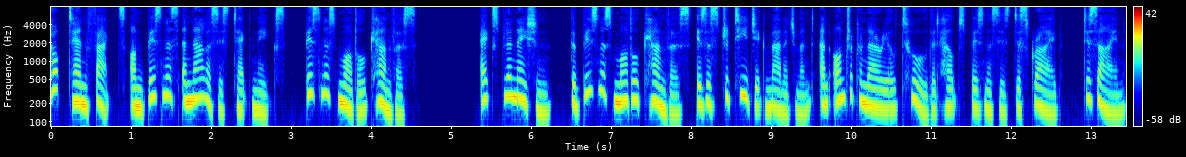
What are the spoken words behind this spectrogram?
Top 10 Facts on Business Analysis Techniques, Business Model Canvas. Explanation The Business Model Canvas is a strategic management and entrepreneurial tool that helps businesses describe, design,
